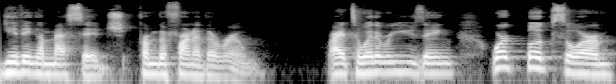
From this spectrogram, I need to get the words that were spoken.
giving a message from the front of the room, right? So whether we're using workbooks or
